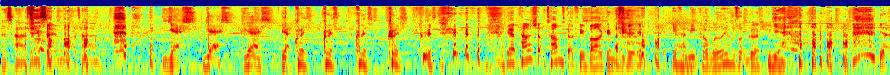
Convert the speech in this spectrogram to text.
has had in the same amount of time. Yes, yes, yes. Yeah, quiz, quiz, quiz, quiz, quiz. Yeah, Pound Shop Tom's got a few bargains. Even Nico Williams look good. Yeah. yeah.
